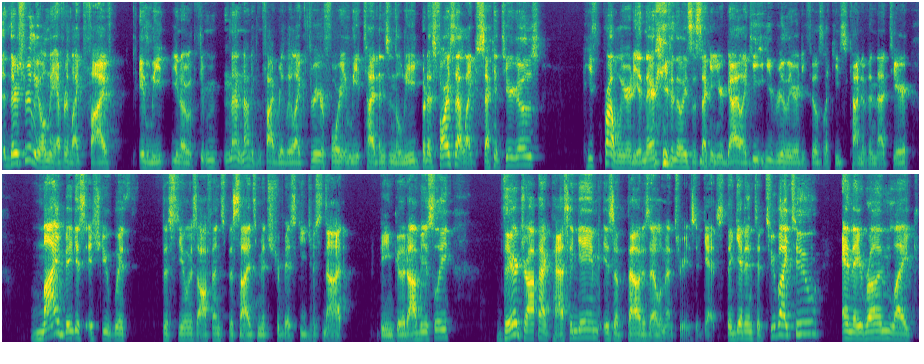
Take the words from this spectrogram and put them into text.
there's really only ever like five elite, you know, th- not not even five really, like three or four elite tight ends in the league. But as far as that like second tier goes, he's probably already in there, even though he's a second mm-hmm. year guy. Like he he really already feels like he's kind of in that tier. My biggest issue with the Steelers offense, besides Mitch Trubisky just not being good, obviously, their drop back passing game is about as elementary as it gets. They get into two by two and they run like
